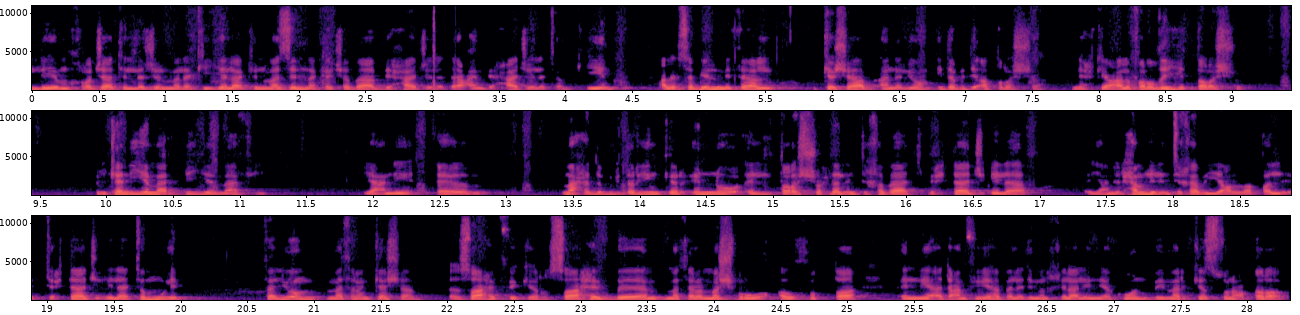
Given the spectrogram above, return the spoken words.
لمخرجات اللجنة الملكية لكن ما زلنا كشباب بحاجة لدعم بحاجة لتمكين على سبيل المثال كشاب أنا اليوم إذا بدي اترشح نحكي على فرضية ترشح إمكانية مادية ما في. يعني ما حدا بيقدر ينكر إنه الترشح للانتخابات بيحتاج إلى يعني الحملة الانتخابية على الأقل بتحتاج إلى تمويل. فاليوم مثلا كشاب صاحب فكر صاحب مثلا مشروع أو خطة إني أدعم فيها بلدي من خلال إني أكون بمركز صنع قرار.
